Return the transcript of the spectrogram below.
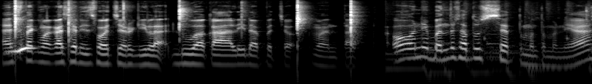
Hashtag makasih Rangers voucher gila. Dua kali dapet, Cok. Mantap. Oh ini bantu satu set teman-teman ya.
